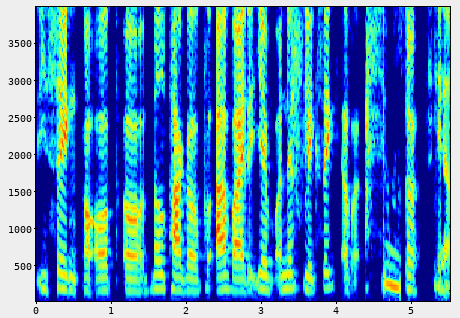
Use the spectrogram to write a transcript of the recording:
i seng og op og madpakker på arbejde, hjem og Netflix, ikke? Altså, Mm. så, Ja.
